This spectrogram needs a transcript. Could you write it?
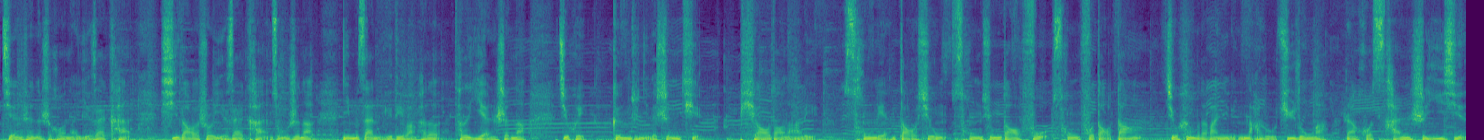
健身的时候呢也在看，洗澡的时候也在看。总之呢，你们在哪个地方，他的他的眼神呢就会跟着你的身体飘到哪里，从脸到胸，从胸到腹，从腹到裆，就恨不得把你纳入局中啊，然后蚕食一尽。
